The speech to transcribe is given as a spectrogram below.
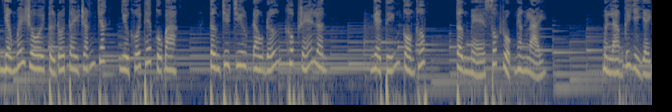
Nhận mấy rồi từ đôi tay rắn chắc như khối thép của ba, Tần chiêu chiêu đau đớn khóc ré lên. Nghe tiếng con khóc, Tần mẹ sốt ruột ngăn lại. Mình làm cái gì vậy?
